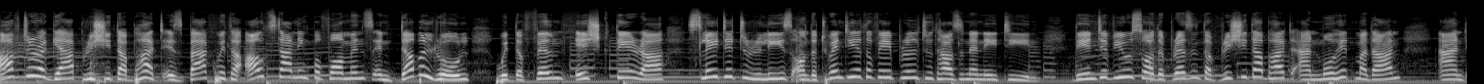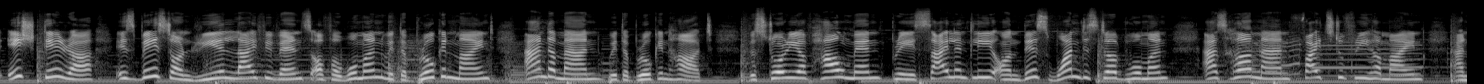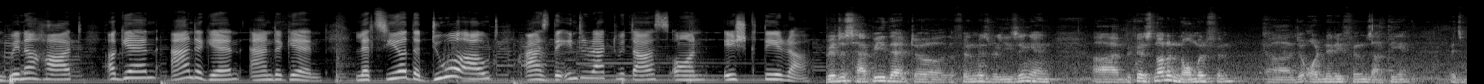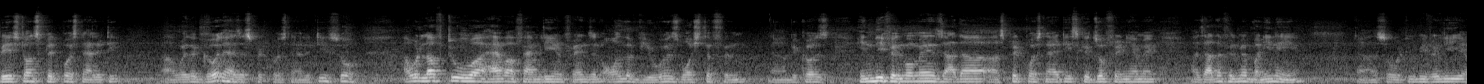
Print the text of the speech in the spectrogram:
After a gap, Rishita Bhatt is back with her outstanding performance in double role with the film Ishq Tera, slated to release on the 20th of April 2018. The interview saw the presence of Rishita Bhatt and Mohit Madan, and Ishq Tera is based on real life events of a woman with a broken mind and a man with a broken heart. The story of how men prey silently on this one disturbed woman as her man fights to free her mind and win her heart again and again and again. Let's hear the duo out as they interact with us on Ishq Tera. We're just happy that uh, the film is releasing and uh, because it's not a normal film, uh, जो ordinary films आती हैं. It's based on split personality, Uh, where the girl has a split personality. So I would love to uh, have our family and friends and all the viewers watch the film uh, because Hindi फ़िल्मों में ज़्यादा split personality schizophrenia में ज़्यादा फ़िल्में बनी नहीं हैं so it will be really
